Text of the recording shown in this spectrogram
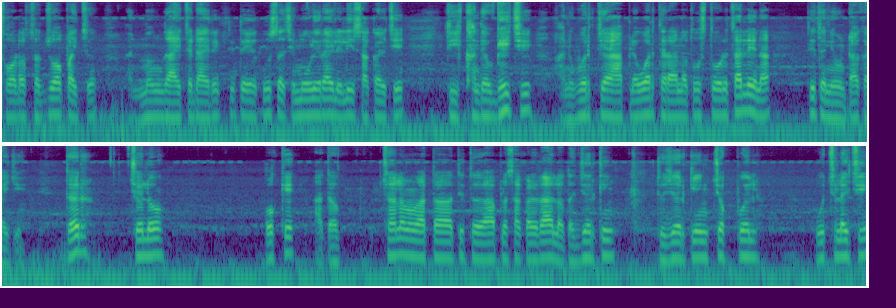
थोडासा झोपायचं. आणि मग जायचं डायरेक्ट तिथे एक उसाची मोळी राहिलेली सकाळची. ती खांद्यावर घ्यायची आणि वरच्या आपल्या वरच्या रानात ऊस तोड चालले ना तिथं नेऊन टाकायची. तर चलो ओके आता चला मग आता तिथं आपलं सकाळी राहिला होता जर्किंग तो जर्किंग चप्पल उचलायची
